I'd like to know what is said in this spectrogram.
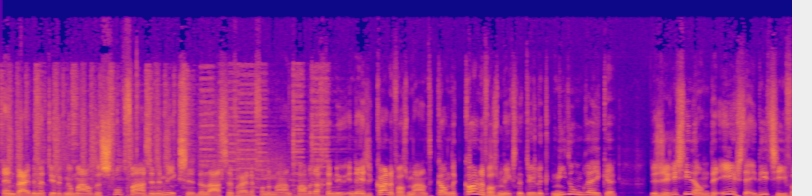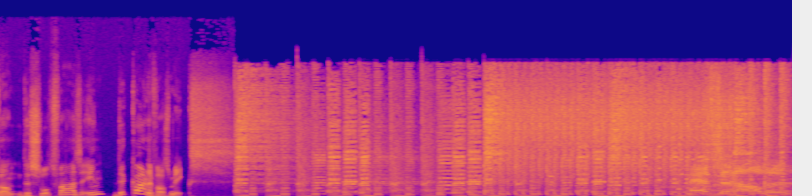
En wij hebben natuurlijk normaal de slotfase in de mix eh, de laatste vrijdag van de maand. Maar we dachten nu in deze carnavalsmaand kan de carnavalsmix natuurlijk niet ontbreken. Dus hier is die dan, de eerste editie van de slotfase in de carnavalsmix. Met z'n allen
